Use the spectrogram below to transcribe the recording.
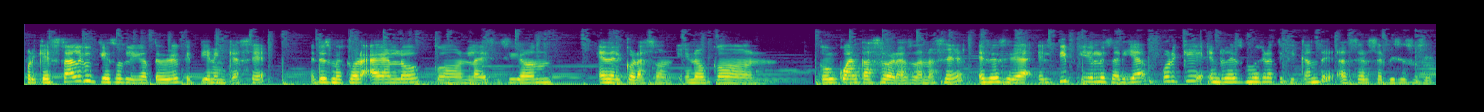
porque es algo que es obligatorio que tienen que hacer. Entonces mejor háganlo con la decisión en el corazón y no con, con cuántas horas van a hacer. Ese sería el tip que yo les daría porque en realidad es muy gratificante hacer servicio social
